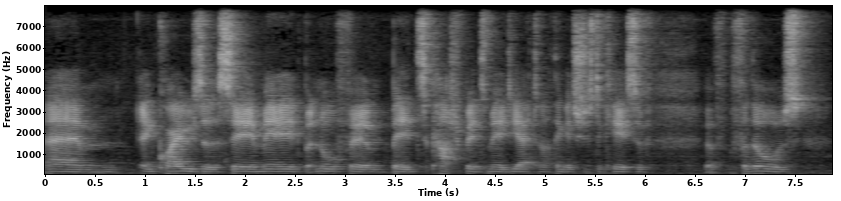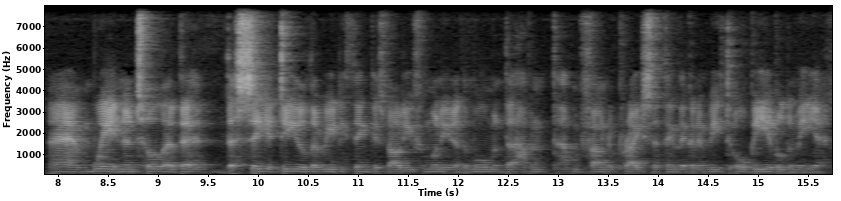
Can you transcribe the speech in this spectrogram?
um, inquiries, as the same made, but no firm bids, cash bids made yet. And I think it's just a case of, of for those um, waiting until they, they, they see a deal they really think is value for money. And at the moment, they haven't they haven't found a price they think they're going to meet or be able to meet yet.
